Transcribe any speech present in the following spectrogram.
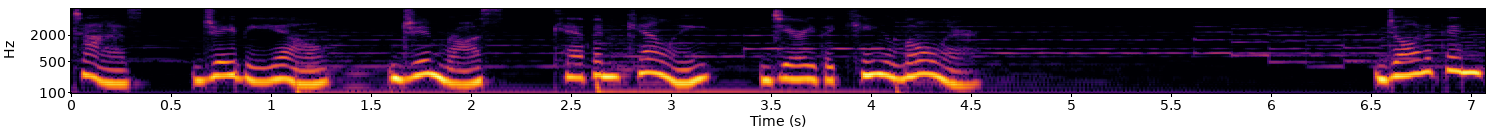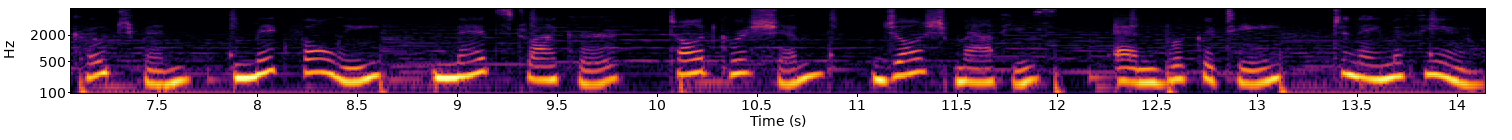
Tazz, JBL, Jim Ross, Kevin Kelly, Jerry the King Lawler, Jonathan Coachman, Mick Foley, Matt Striker, Todd Grisham, Josh Mathews, and Booker T, to name a few.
